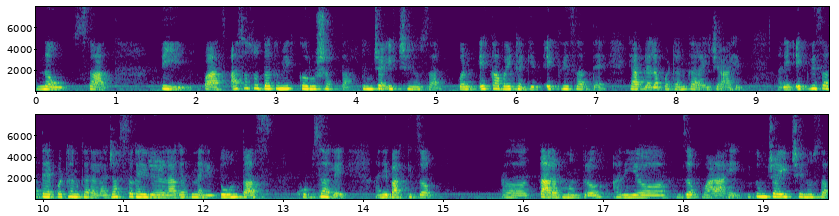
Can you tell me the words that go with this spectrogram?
नऊ सात तीन पाच असं सुद्धा तुम्ही करू शकता तुमच्या इच्छेनुसार. पण एका बैठकीत एकवीस अध्याय हे आपल्याला पठन करायचे आहेत. आणि एकवीस अध्याय पठन करायला जास्त काही वेळ लागत नाही. दोन तास खूप झाले. आणि बाकीचं तारक मंत्र आणि जपमाळ आहे. ती तुमच्या इच्छेनुसार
